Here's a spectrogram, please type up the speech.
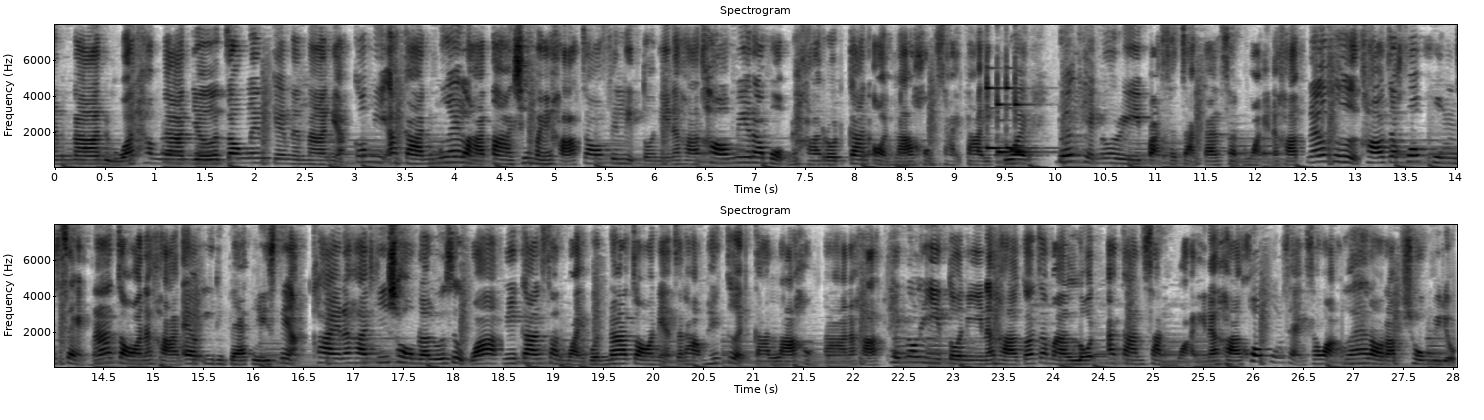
นานๆ หรือว่าทำงานเยอะจ้องเล่นเกมนานๆ เนี่ย ก็มีอาการเมื่อยล้าตาใช่ไหมคะ จอฟิลิปตัวนี้นะคะ เขามีระบบนะคะลดการอ่อนล้าของสายตาอีกด้วย ด้วยเทคโนโลยีปราศจากการสั่นไหวนะคะ นั่นก็คือเขาจะควบคุมแสงหน้าจอนะคะ LED blacklist เนี่ย ใครนะคะที่ชมแล้วรู้สึกว่ามีการสั่นไหวบนหน้าจอเนี่ยจะทำให้เกิดการล้าของตานะคะ เทคโนโลยีตัวนี้นะคะ ก็จะมาลดอาการสั่นไหวนะคะ ควบคุมแสงสว่างเพื่อให้เรารับชมวิดีโอ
